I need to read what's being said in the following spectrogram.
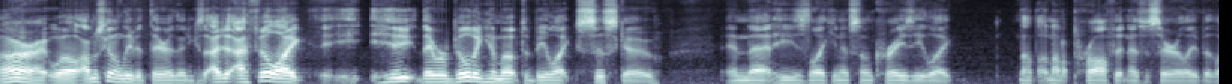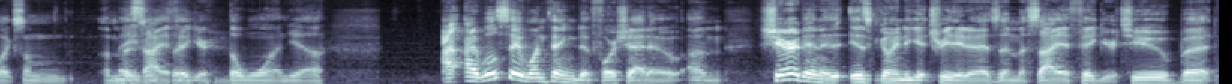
All right. Well, I'm just gonna leave it there then, because I, I feel like he, he they were building him up to be like Sisko, and that he's like you know some crazy like not not a prophet necessarily, but like some amazing Messiah thing. figure. The one, yeah. I, I will say one thing to foreshadow. Um, Sheridan is going to get treated as a messiah figure too, but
